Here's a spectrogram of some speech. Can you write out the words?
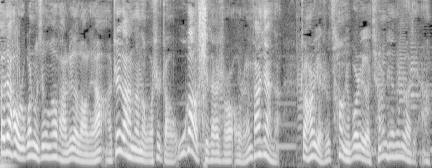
大家好，我是关注新闻和法律的老梁啊。这个案子呢，我是找诬告题材的时候偶然发现的，正好也是蹭一波这个情人节的热点啊。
